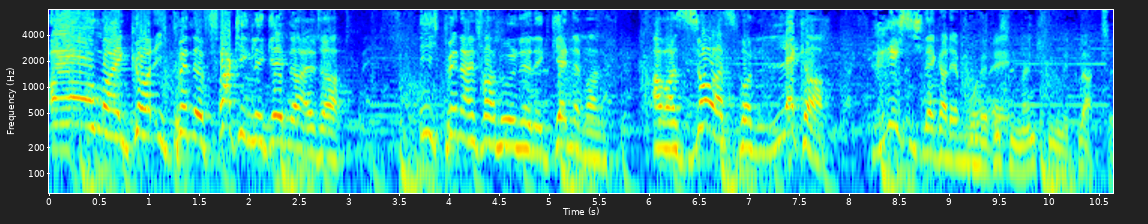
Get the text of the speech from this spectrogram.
Oh mein Gott, ich bin eine fucking Legende, Alter! Ich bin einfach nur eine Legende, Mann! Aber sowas von lecker! Richtig lecker, der Move, Woher wissen Menschen mit Glatze?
